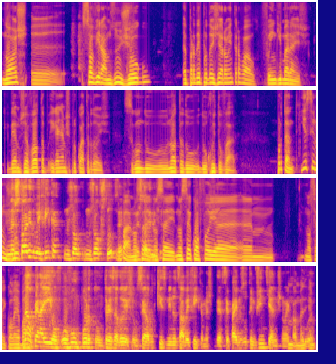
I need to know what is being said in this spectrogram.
Nós uh, só virámos um jogo a perder por 2-0 ao intervalo. Foi em Guimarães, que demos a volta e ganhámos por 4-2, segundo nota do, do Rui Tovar. Portanto, ia ser um Na jogo... história do Benfica, nos jogos, nos jogos todos, é? Pá, não Na sei, não sei, não sei qual foi a... Um, não sei qual é a base. Não, espera aí, houve, houve, um Porto, um 3 a 2, um cérebro de 15 minutos à Benfica, mas deve ser para aí nos últimos 20 anos, não é? Mas, é,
